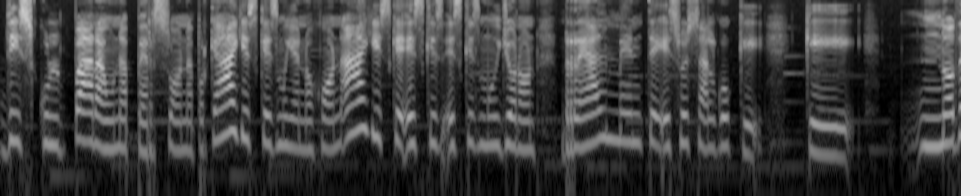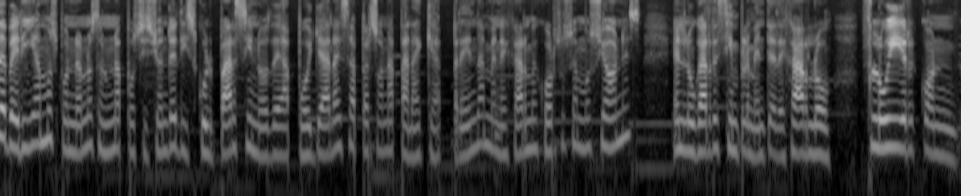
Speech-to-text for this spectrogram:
disculpar a una persona porque ay es que es muy enojón ay es que es que es que es muy llorón realmente eso es algo que que no deberíamos ponernos en una posición de disculpar, sino de apoyar a esa persona para que aprenda a manejar mejor sus emociones, en lugar de simplemente dejarlo fluir con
